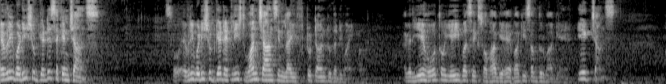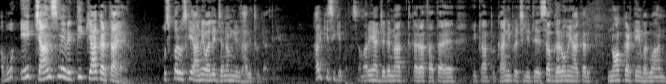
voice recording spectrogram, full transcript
everybody should get a second chance. So, everybody should get at least one chance in life to turn to the divine. अगर ये हो तो यही बस एक सौभाग्य है, बाकी सब दुर्भाग्य है। एक चांस अब वो एक चांस में व्यक्ति क्या करता है, उस पर उसके आने वाले जन्म निर्धारित हो जाते हैं। हर किसी के पास। हमारे यहाँ जगन्नाथ का रथ आता है एक कहानी प्रचलित है, सब घरों में आकर नॉक करते हैं भगवान।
